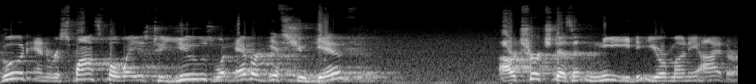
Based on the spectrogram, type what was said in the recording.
good and responsible ways to use whatever gifts you give, our church doesn't need your money either.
